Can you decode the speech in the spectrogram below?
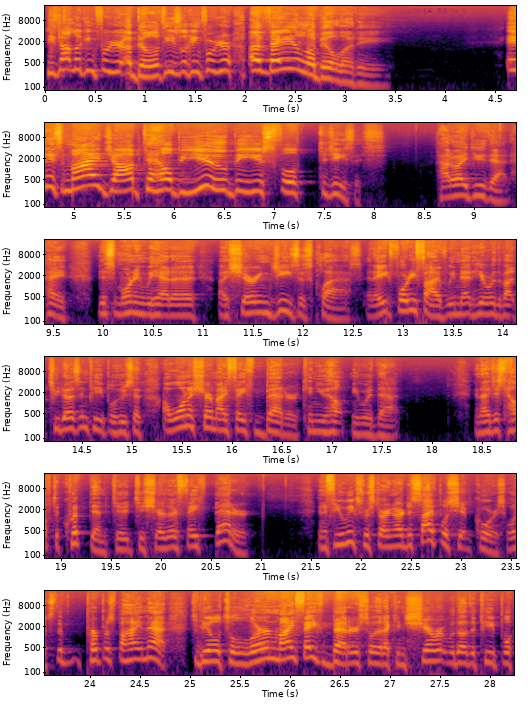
He's not looking for your ability, he's looking for your availability. And it's my job to help you be useful to Jesus. How do I do that? Hey, this morning we had a, a sharing Jesus class. At 845, we met here with about two dozen people who said, I want to share my faith better. Can you help me with that? And I just helped equip them to, to share their faith better. In a few weeks, we're starting our discipleship course. What's the purpose behind that? To be able to learn my faith better so that I can share it with other people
